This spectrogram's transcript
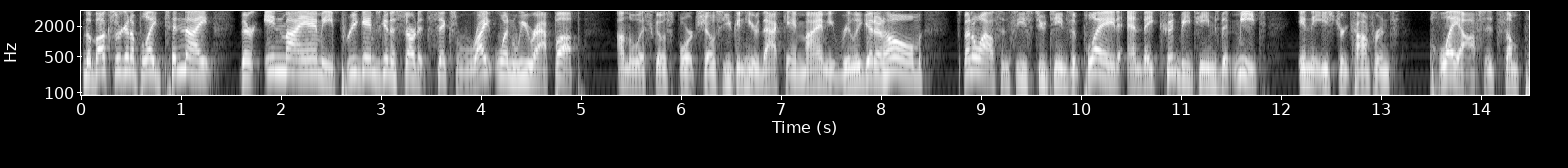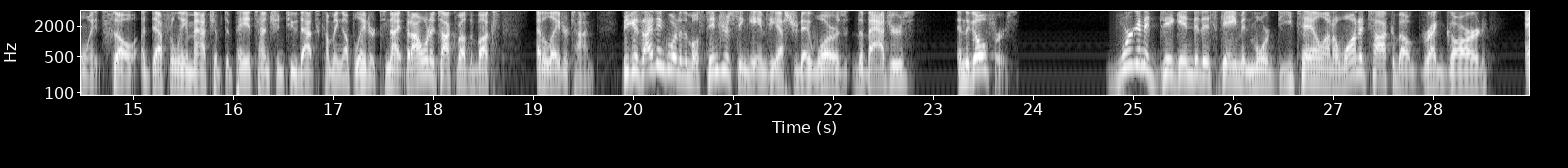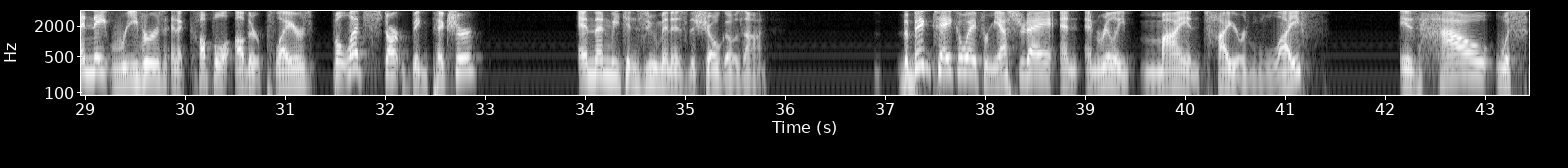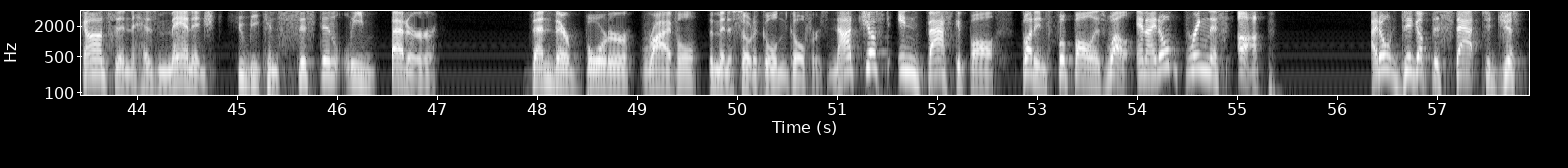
The Bucks are going to play tonight. They're in Miami. Pregame's going to start at 6 right when we wrap up on the Wisco Sports Show. So you can hear that game. Miami really good at home. It's been a while since these two teams have played, and they could be teams that meet in the Eastern Conference playoffs at some point. So uh, definitely a matchup to pay attention to. That's coming up later tonight. But I want to talk about the Bucks at a later time because I think one of the most interesting games yesterday was the Badgers and the Gophers. We're going to dig into this game in more detail, and I want to talk about Greg Gard and Nate Reuvers and a couple other players. But let's start big picture, and then we can zoom in as the show goes on. The big takeaway from yesterday and, and really my entire life is how Wisconsin has managed to be consistently better than their border rival, the Minnesota Golden Gophers. Not just in basketball, but in football as well. And I don't bring this up. I don't dig up this stat to just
